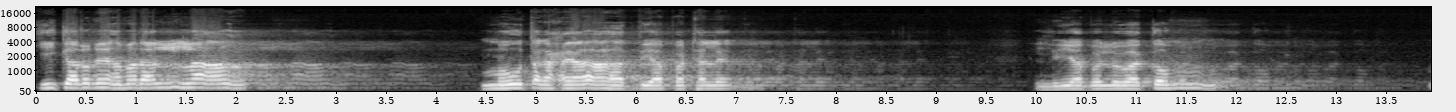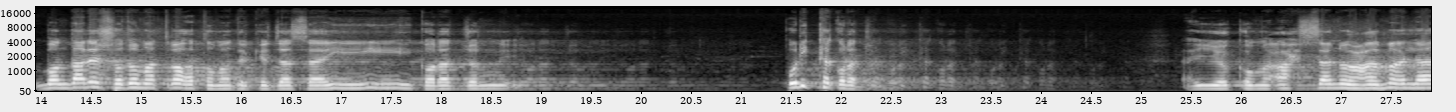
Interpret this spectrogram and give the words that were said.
কি কারণে আমার আল্লাহ মৌতার হায়াত দিয়া পাঠালেন? লিয়া বলুয়া কম বন্দারে, শুধুমাত্র তোমাদেরকে যাচাই করার জন্য। পরীক্ষা করার জন্য। আহসানু আমালা।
